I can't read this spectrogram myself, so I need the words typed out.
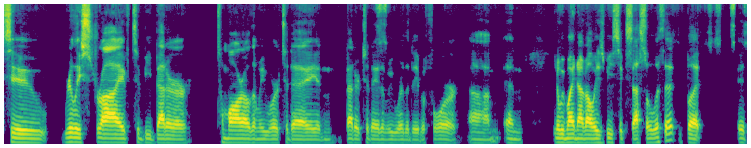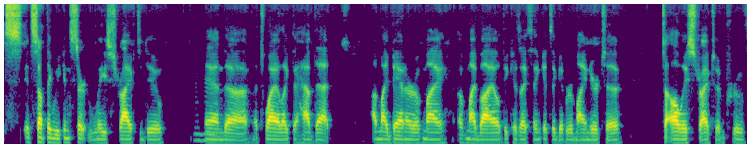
to really strive to be better tomorrow than we were today and better today than we were the day before. Um, and you know we might not always be successful with it but it's it's something we can certainly strive to do mm-hmm. and uh, that's why i like to have that on my banner of my of my bio because i think it's a good reminder to to always strive to improve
